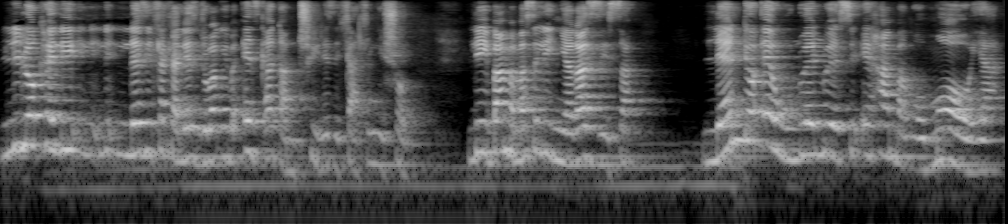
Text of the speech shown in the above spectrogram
lilokhe lezi hlahla lezi njengoba kuyiba ezika-gumtree lezi hlahla ngisho. Libamba mase linyakazisa. Lento ewulwelwesi ehamba ngomoya.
